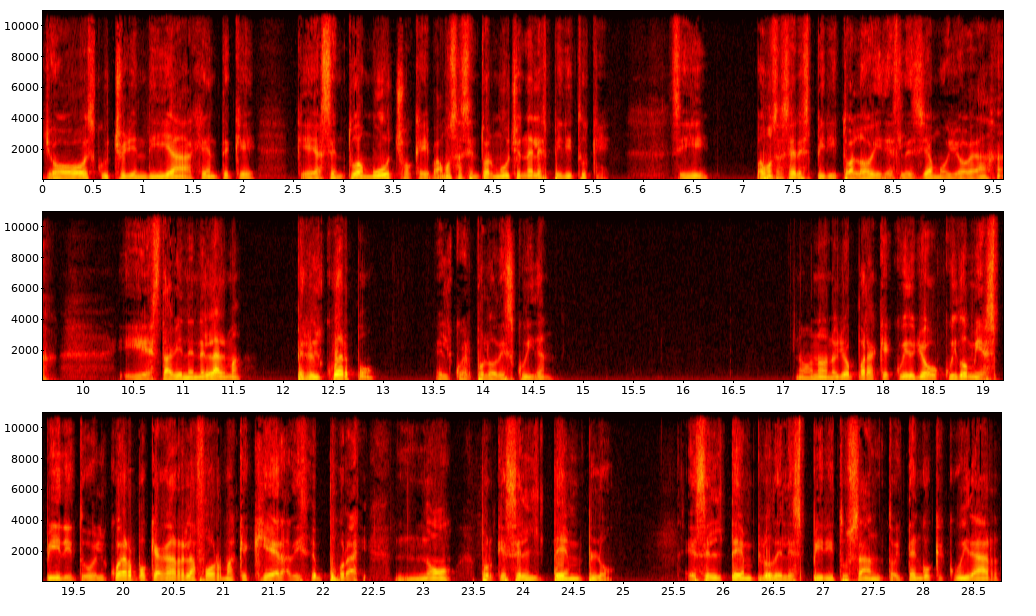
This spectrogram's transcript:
Yo escucho hoy en día a gente que, que acentúa mucho, que vamos a acentuar mucho en el espíritu, que sí, vamos a ser espiritualoides, les llamo yo, ¿verdad? Y está bien en el alma, pero el cuerpo, el cuerpo lo descuidan. No, no, no, yo para qué cuido, yo cuido mi espíritu, el cuerpo que agarre la forma que quiera, dice por ahí. No, porque es el templo es el templo del Espíritu Santo y tengo que cuidar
